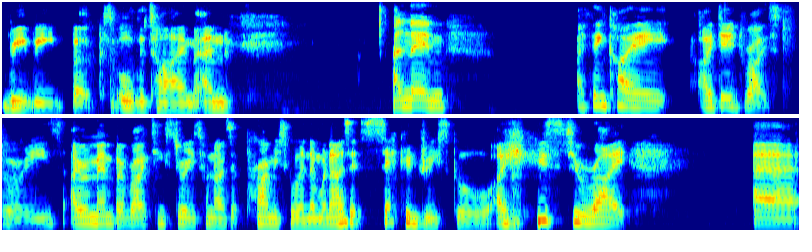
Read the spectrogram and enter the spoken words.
reread books all the time, and and then I think I I did write stories. I remember writing stories when I was at primary school, and then when I was at secondary school, I used to write. Uh,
